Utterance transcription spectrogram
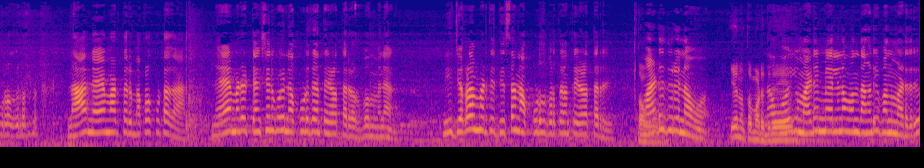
ಊರಾಗಿರೋದು ನಾವು ನ್ಯಾಯ ಮಾಡ್ತಾರೆ ಮಕ್ಳು ಕೊಟ್ಟಾಗ. ನ್ಯಾಯ ಮಾಡಿ ಟೆನ್ಷನ್ಗೆ ಹೋಗಿ ನಾವು ಕುಡಿದೆ ಅಂತ ಹೇಳ್ತಾರೆ ಅವ್ರು ಬಂದು ಮನ್ಯಾಗ. ನೀವು ಜಗಳ ಮಾಡ್ತೀವಿ ದಿವಸ ನಾವು ಕುಡಿದು ಬರ್ತೇವೆ ಅಂತ ಹೇಳ್ತಾರೆ ರೀ ಮಾಡಿದ್ವಿ ನಾವು. ಏನಂತ ಮಾಡಿದ್ರಿ? ನಾವು ಹೋಗಿ ಮಾಡಿದ ಮೇಲೆ ಒಂದು ಅಂಗಡಿ ಬಂದ್ ಮಾಡಿದ್ರಿ.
